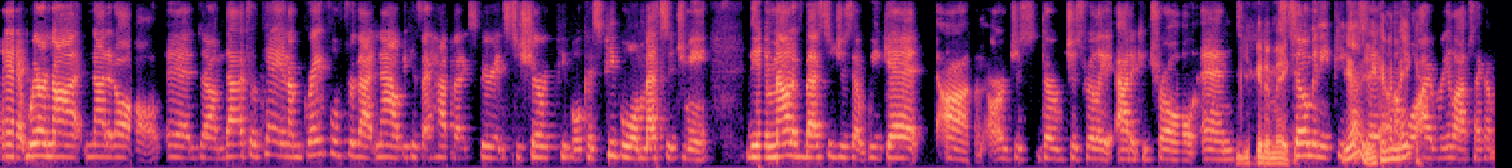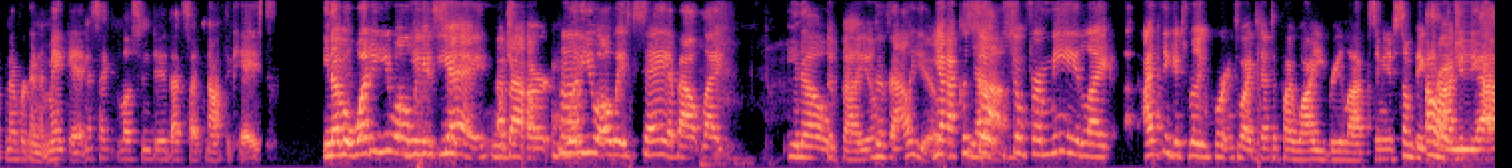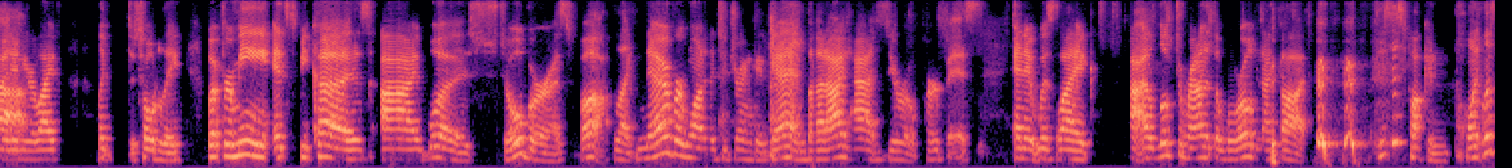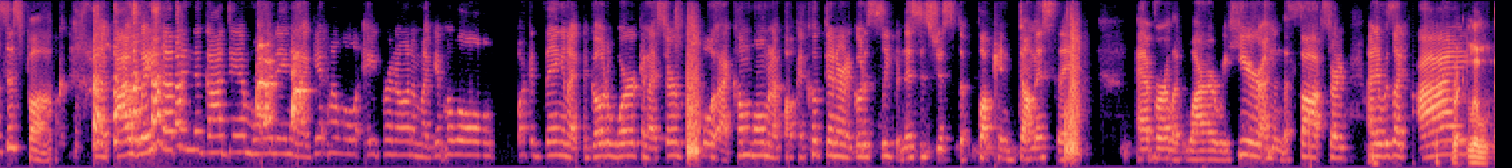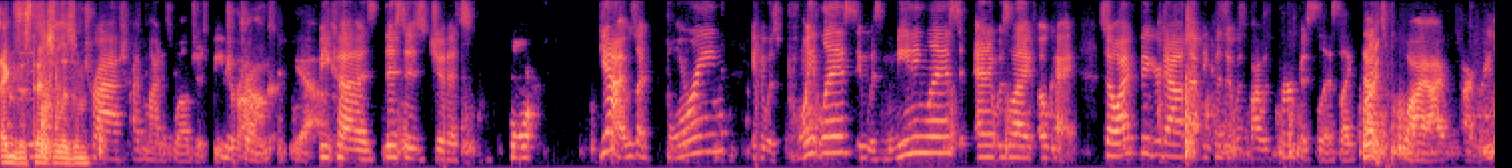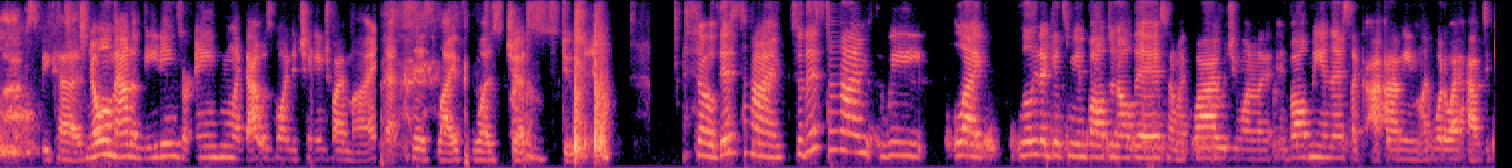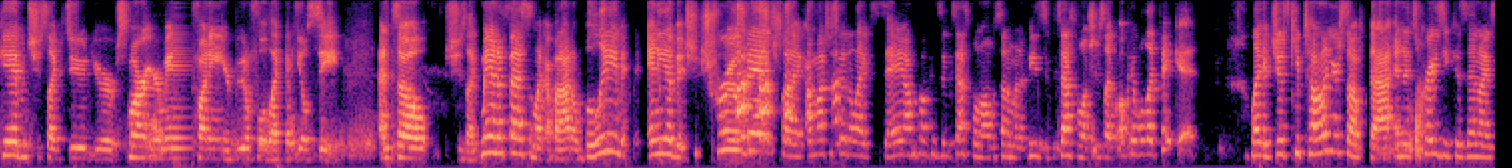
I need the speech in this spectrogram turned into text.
And we're not, not at all. And um, that's okay. And I'm grateful for that now because I have that experience to share with people because people will message me. The amount of messages that we get um, are just, they're just really out of control. And you're to make so many people yeah, say, oh, well, it. I relapse. Like I'm never going to make it. And it's like, listen, dude, that's like not the case you know but what do you always you, say you, about what do you always say about like you know the value? the value? Yeah because yeah. so so for me like i think it's really important to identify why you relapse. I mean if some big oh, tragedy yeah. happened in your life like totally. But for me it's because i was sober as fuck like never wanted to drink again but i had zero purpose. And it was like I looked around at the world and I thought, this is fucking pointless as fuck. Like I wake up in the goddamn morning and I get my little apron on and I get my little fucking thing and I go to work and I serve people and I come home and I fucking cook dinner and I go to sleep and this is just the fucking dumbest thing ever. Like, why are we here? And then the thought started, and it was like, I right, little existentialism trash. I might as well just be, be drunk. drunk. Yeah. Because this is just boring. Yeah, it was like boring. It was pointless. It was meaningless. And it was like, okay, so I figured out that because it was I was purposeless, like that's right. why I, I relapsed because no amount of meetings or anything like that was going to change my mind that this life was just stupid. So this time, so this time we like Lolita gets me involved in all this. I'm like, why would you want to involve me in this? Like, I, I, mean, like, what do I have to give? And she's like, dude, you're smart, you're amazing, funny, you're beautiful. Like, you'll see. And so she's like, manifest. I'm like, but I don't believe any of it's true, bitch. Like, I'm not just gonna like say I'm fucking successful and all of a sudden I'm gonna be successful. And she's like, okay, well, like, fake it. Like, just keep telling yourself that. And it's crazy because then I,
